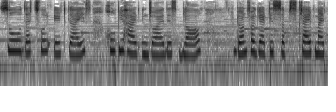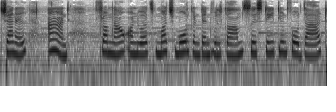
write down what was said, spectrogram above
So that's for it guys. Hope you had enjoyed this blog. Don't forget to subscribe my channel. And from now onwards much more content will come. So stay tuned for that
